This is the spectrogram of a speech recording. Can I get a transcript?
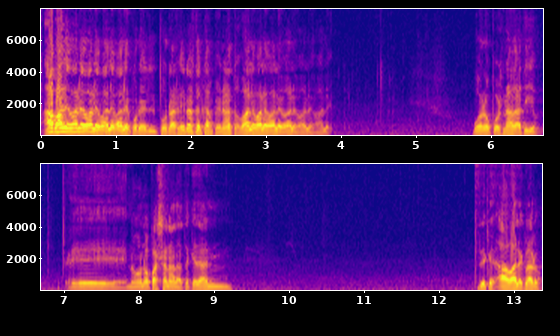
ah, vale, vale, vale, vale, vale, por el, por las reglas del campeonato. Vale, vale, vale, vale, vale, vale. Bueno, pues nada, tío. Eh, no, no pasa nada, te quedan... Ah, vale, claro.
